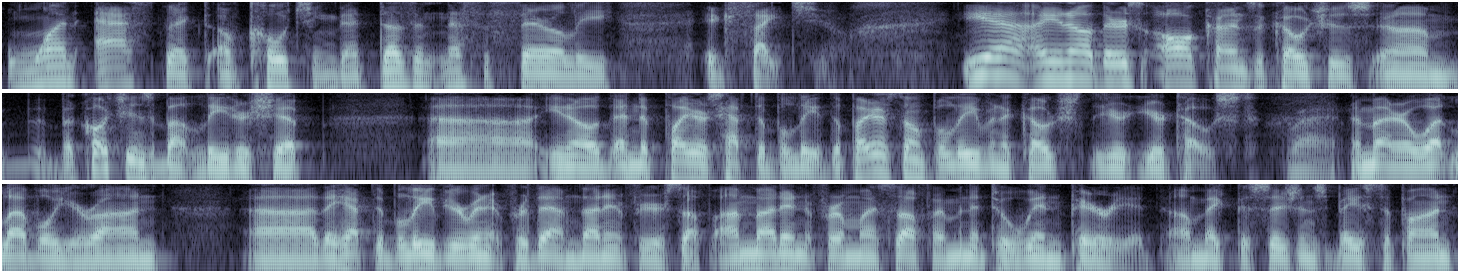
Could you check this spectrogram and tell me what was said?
one aspect of coaching that doesn't necessarily excite you? Yeah, you know, there's all kinds of coaches, um, but coaching is about leadership. Uh, you know, and the players have to believe. The players don't believe in a coach, you're, you're toast. Right. No matter what level you're on, uh, they have to believe you're in it for them, not in it for yourself. I'm not in it for myself. I'm in it to win. Period. I'll make decisions based upon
